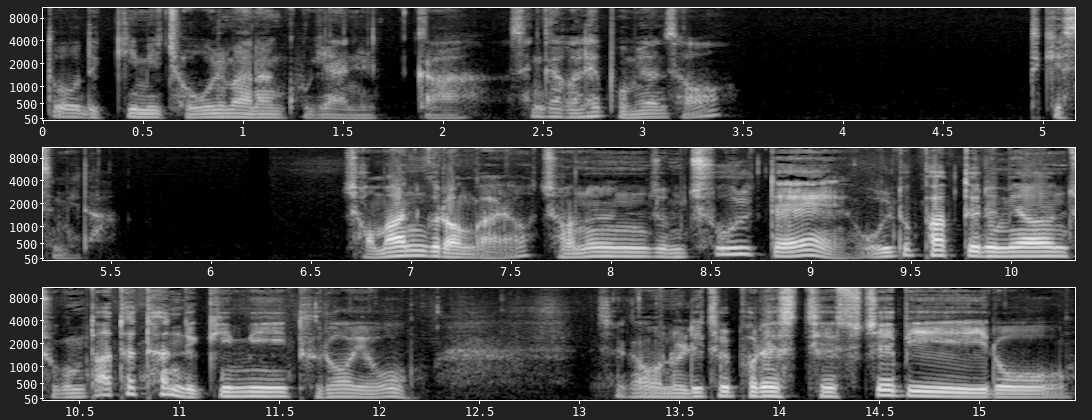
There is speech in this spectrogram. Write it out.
또 느낌이 좋을 만한 곡이 아닐까 생각을 해보면서 듣겠습니다. 저만 그런가요? 저는 좀 추울 때 올드팝 들으면 조금 따뜻한 느낌이 들어요. 제가 오늘 Little Forest의 수제비로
